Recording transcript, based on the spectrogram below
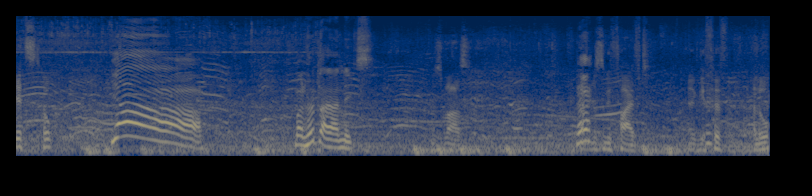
Jetzt, guck, Ja! Man hört leider nichts. das war's. Hä? Ein bisschen gepfeift, äh, gepfiffen. Hallo?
